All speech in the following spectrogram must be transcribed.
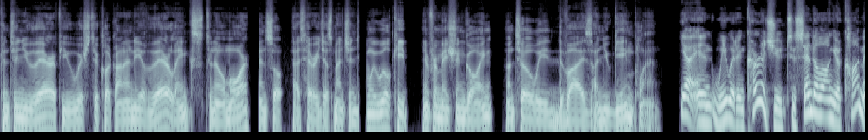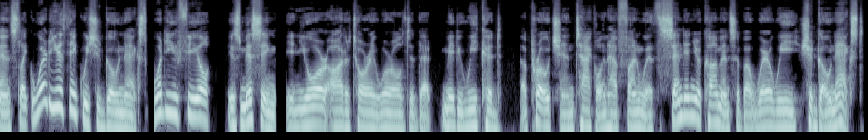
Continue there if you wish to click on any of their links to know more. And so, as Harry just mentioned, we will keep information going until we devise a new game plan. Yeah, and we would encourage you to send along your comments like, where do you think we should go next? What do you feel is missing in your auditory world that maybe we could approach and tackle and have fun with? Send in your comments about where we should go next.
